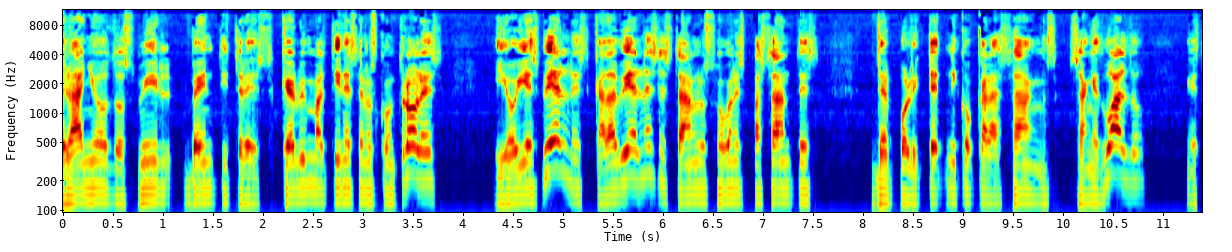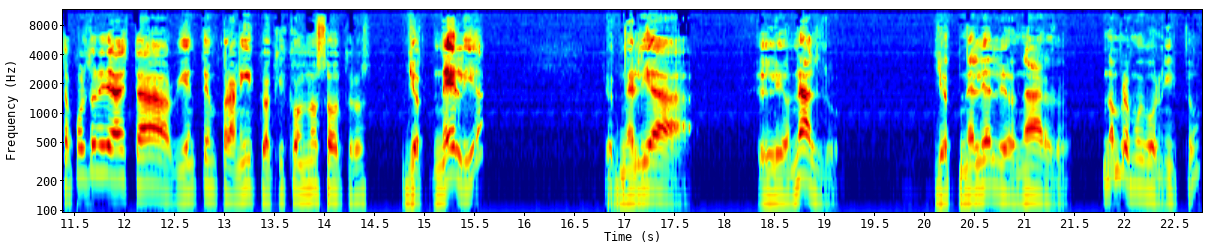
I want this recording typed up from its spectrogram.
del año 2023. Kelvin Martínez en los controles y hoy es viernes. Cada viernes están los jóvenes pasantes del Politécnico Calazán San Eduardo. En esta oportunidad está bien tempranito aquí con nosotros Yotnelia, Yotnelia Leonardo, Yotnelia Leonardo, nombre muy bonito.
